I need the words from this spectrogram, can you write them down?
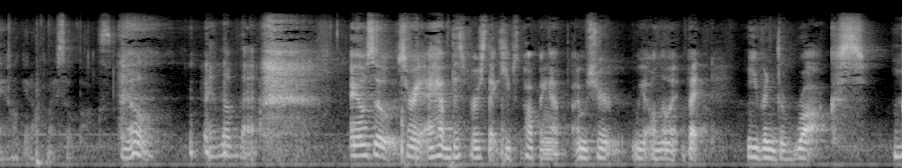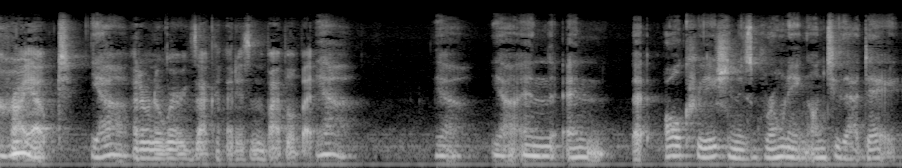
okay i'll get off my soapbox No. I love that. I also, sorry, I have this verse that keeps popping up. I'm sure we all know it, but even the rocks cry out. yeah I don't know where exactly that is in the Bible, but yeah yeah yeah and and uh, all creation is groaning unto that day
